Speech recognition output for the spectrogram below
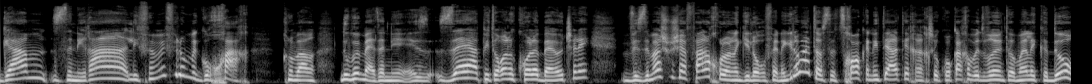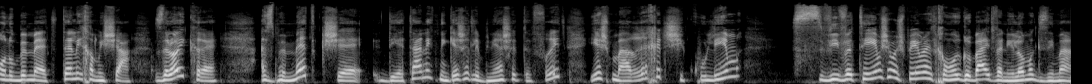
גם זה נראה לפעמים אפילו מגוחך. כלומר, נו באמת, אני, זה הפתרון לכל הבעיות שלי, וזה משהו שאף פעם אנחנו לא נגיד לרופא, נגיד לו מה אתה עושה צחוק, אני תיארתי לך עכשיו כל כך הרבה דברים, אתה אומר לי כדור, נו באמת, תן לי חמישה, זה לא יקרה. אז באמת, כשדיאטנית ניגשת לבנייה של תפריט, יש מערכת שיקולים סביבתיים שמשפיעים על התחממות גלובלית, ואני לא מגזימה.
